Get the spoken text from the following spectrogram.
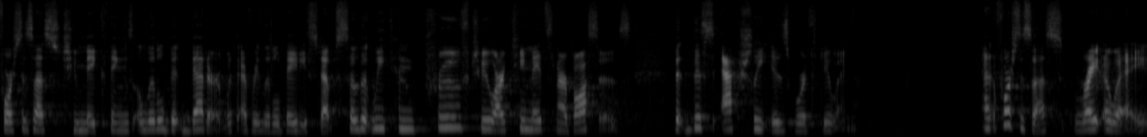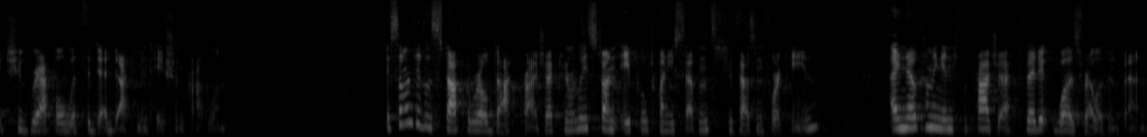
Forces us to make things a little bit better with every little baby step so that we can prove to our teammates and our bosses that this actually is worth doing. And it forces us right away to grapple with the dead documentation problem. If someone did the Stop the World doc project and released on April 27th, 2014, I know coming into the project that it was relevant then.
